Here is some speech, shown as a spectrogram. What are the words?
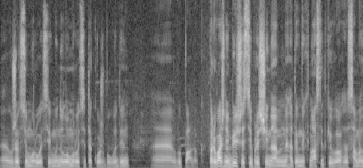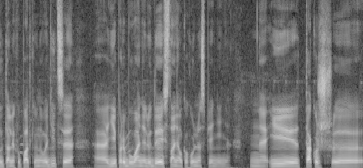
е, вже в цьому році. В минулому році також був один е, випадок. Переважній більшості причина негативних наслідків, а саме летальних випадків на воді, це е, є перебування людей в стані алкогольного сп'яніння. І також е,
